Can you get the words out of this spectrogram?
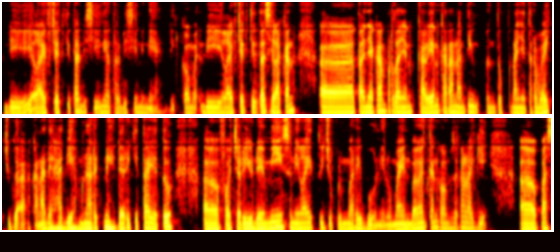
di live chat kita di sini atau di sini nih ya. Di komen, di live chat kita silakan uh, tanyakan pertanyaan kalian karena nanti untuk penanya terbaik juga akan ada hadiah menarik nih dari kita yaitu uh, voucher Udemy senilai 75.000 nih. Lumayan banget kan kalau misalkan lagi uh, pas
